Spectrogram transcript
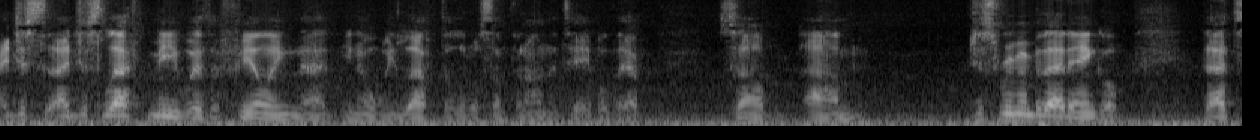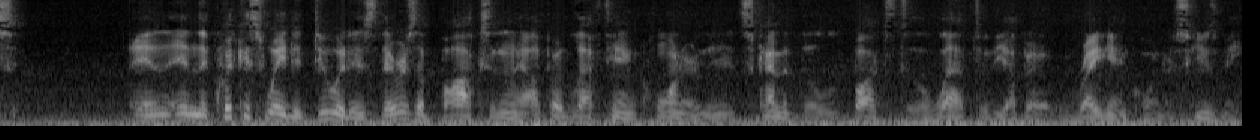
I just I just left me with a feeling that you know we left a little something on the table there. So um, just remember that angle. That's and, and, the quickest way to do it is there is a box in the upper left hand corner. It's kind of the box to the left of the upper right hand corner, excuse me,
